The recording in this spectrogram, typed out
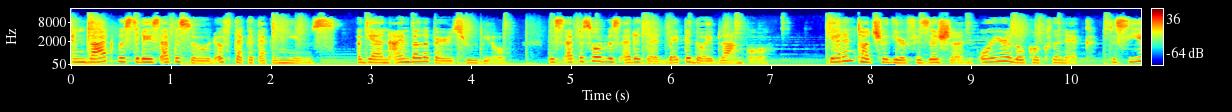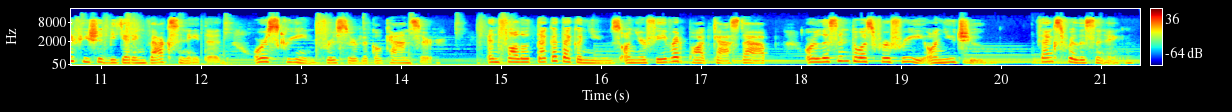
And that was today's episode of Teka Teka News. Again, I'm Bella Perez Rubio. This episode was edited by Pedoy Blanco. Get in touch with your physician or your local clinic to see if you should be getting vaccinated or screened for cervical cancer. And follow Teka Teka News on your favorite podcast app or listen to us for free on YouTube. Thanks for listening.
